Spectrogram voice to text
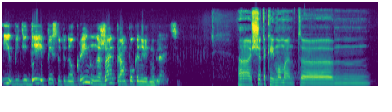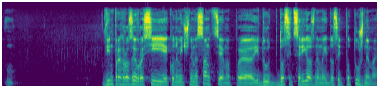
І від ідеї тиснути на Україну, на жаль, Трамп поки не відмовляється. Ще такий момент. Е, Він пригрозив Росії економічними санкціями, досить серйозними і досить потужними.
